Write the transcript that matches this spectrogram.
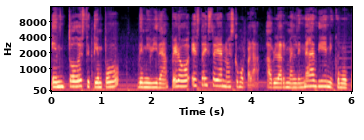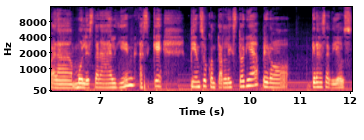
en todo este tiempo de mi vida. Pero esta historia no es como para hablar mal de nadie ni como para molestar a alguien. Así que pienso contar la historia, pero gracias a Dios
